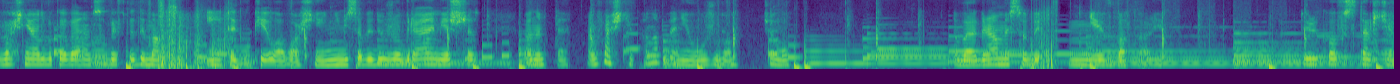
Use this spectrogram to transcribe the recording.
I właśnie odblokowałem sobie wtedy Maxa i tego kieła właśnie. Nimi sobie dużo grałem jeszcze panem P. A właśnie, pana P nie używam. Czemu? Dobra, gramy sobie nie w batalię. Tylko w starcie.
